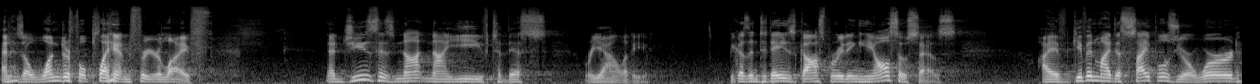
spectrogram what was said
and has a wonderful plan for your life. Now, Jesus is not naive to this reality because in today's gospel reading, he also says, I have given my disciples your word,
